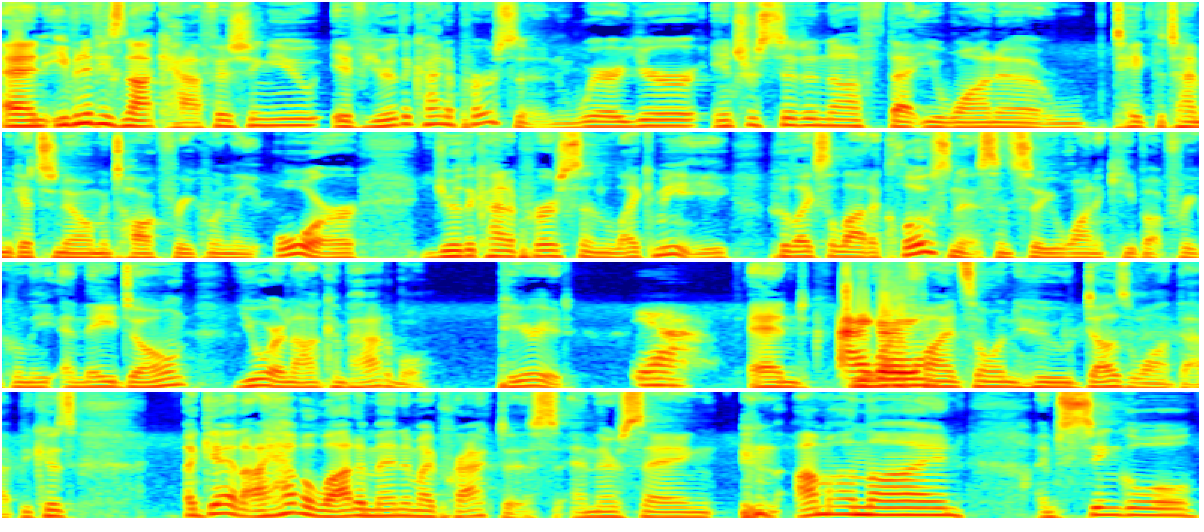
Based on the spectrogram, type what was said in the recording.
And even if he's not catfishing you, if you're the kind of person where you're interested enough that you want to take the time to get to know him and talk frequently, or you're the kind of person like me who likes a lot of closeness and so you want to keep up frequently, and they don't, you are not compatible. Period yeah. and you want to find someone who does want that because again i have a lot of men in my practice and they're saying i'm online i'm single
